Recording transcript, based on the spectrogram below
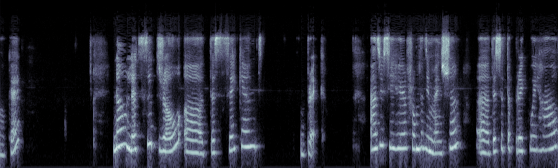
okay? Now let's draw uh, the second brick. As you see here from the dimension, uh, this is the brick we have.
